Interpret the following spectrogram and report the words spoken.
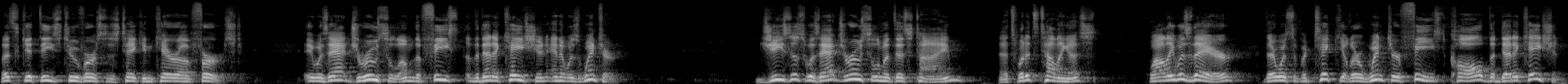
Let's get these two verses taken care of first. It was at Jerusalem, the feast of the dedication, and it was winter. Jesus was at Jerusalem at this time. That's what it's telling us. While he was there, there was a particular winter feast called the dedication.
